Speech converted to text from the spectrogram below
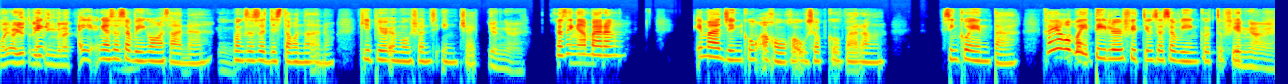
why are you treating me like Ay, nga sasabihin ko nga sana, Mm. magsasuggest ako na ano, keep your emotions in check. Yan nga eh. Kasi nga parang, imagine kung ako, kausap ko parang 50, kaya ko ba i-tailor fit yung sasabihin ko to fit Yan nga eh.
